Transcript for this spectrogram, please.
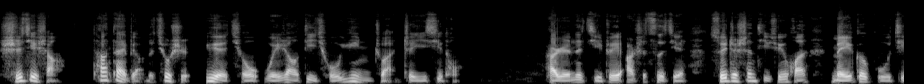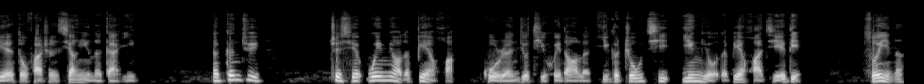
实际上，它代表的就是月球围绕地球运转这一系统。而人的脊椎二十四节，随着身体循环，每个骨节都发生相应的感应。那根据这些微妙的变化，古人就体会到了一个周期应有的变化节点。所以呢，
